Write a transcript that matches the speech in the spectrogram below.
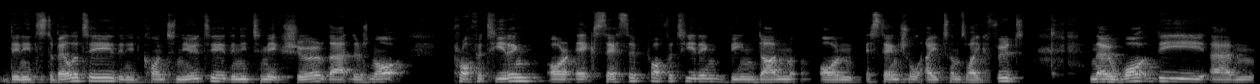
they need stability, they need continuity, they need to make sure that there's not profiteering or excessive profiteering being done on essential items like food. Now, what the um,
